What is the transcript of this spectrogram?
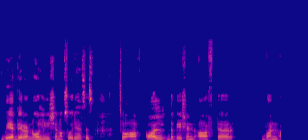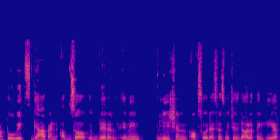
where there are no lesion of psoriasis so uh, call the patient after one or two weeks gap and observe if there is any lesion of psoriasis which is developing here.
